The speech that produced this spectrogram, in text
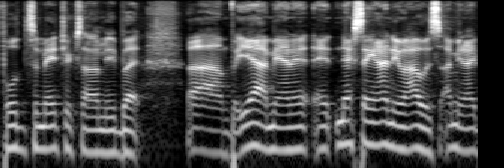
pulled some matrix on me. But, um, but yeah, man. It, it, next thing I knew, I was. I mean, I,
